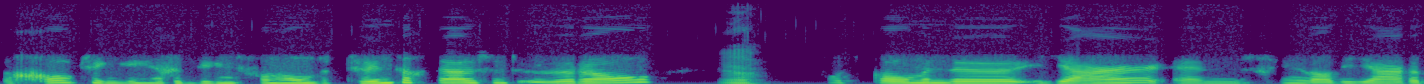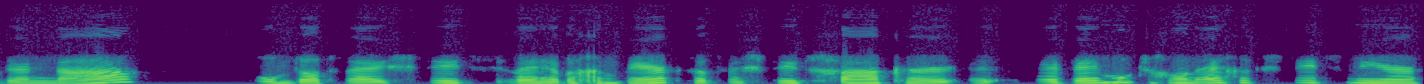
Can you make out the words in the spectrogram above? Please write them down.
begroting ingediend van 120.000 euro Ja. voor het komende jaar en misschien wel de jaren daarna. Omdat wij steeds, wij hebben gemerkt dat wij steeds vaker, eh, wij, wij moeten gewoon eigenlijk steeds meer,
